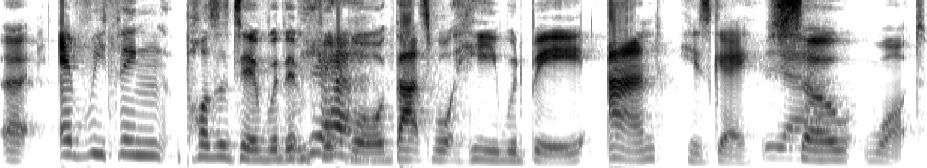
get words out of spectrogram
uh, everything positive within Yeah. football that's what he would be and he's gay Yeah. so what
